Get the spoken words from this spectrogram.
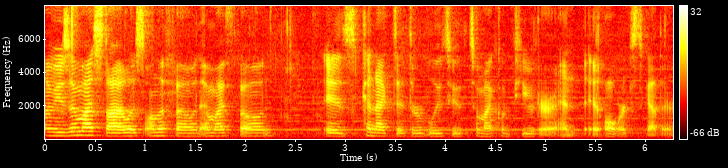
I'm using my stylus on the phone and my phone is connected through Bluetooth to my computer and it all works together.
